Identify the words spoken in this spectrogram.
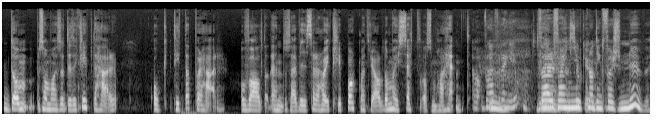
de som har suttit och klippt det här och tittat på det här och valt att ändå så här visa det har ju klippt bort material. De har ju sett vad som har hänt. Ja, varför har ingen gjort något? Varför har ingen alltså gjort gud. någonting först nu?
